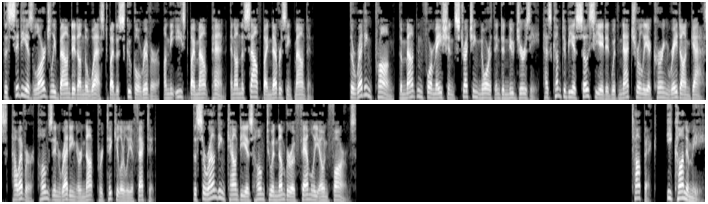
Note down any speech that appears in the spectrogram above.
The city is largely bounded on the west by the Schuylkill River, on the east by Mount Penn, and on the south by Neversink Mountain. The Reading Prong, the mountain formation stretching north into New Jersey, has come to be associated with naturally occurring radon gas, however, homes in Reading are not particularly affected. The surrounding county is home to a number of family-owned farms. Economy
